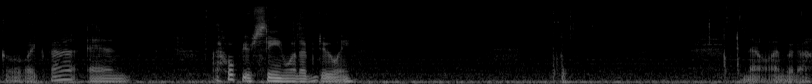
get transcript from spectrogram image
Go like that and I hope you're seeing what I'm doing. Now I'm gonna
